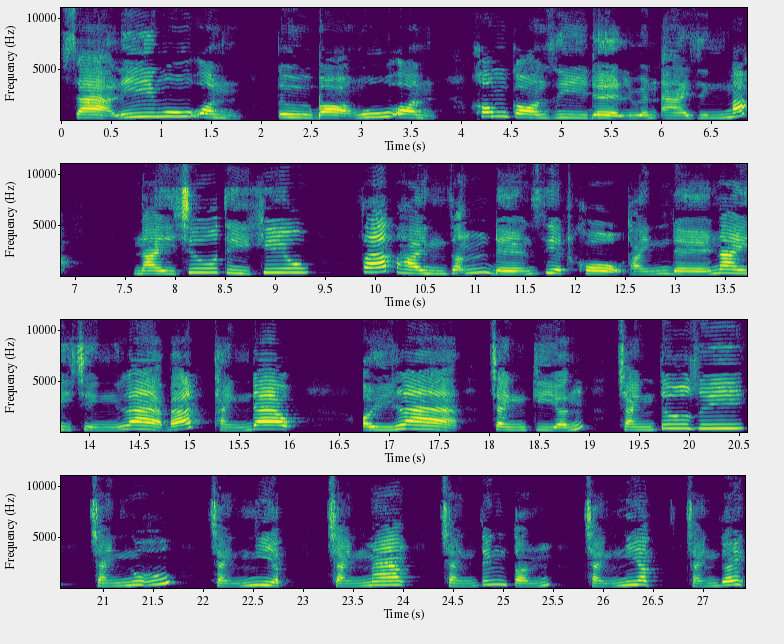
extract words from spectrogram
xả ly ngu uẩn, từ bỏ ngu uẩn không còn gì để luyến ái dính mắc. Này chư tỳ khiêu pháp hành dẫn đến diệt khổ thánh đế này chính là bát thánh đạo. Ấy là tránh kiến tránh tư duy tránh ngữ tránh nghiệp tránh mạng tránh tinh tấn tránh niệm tránh định.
